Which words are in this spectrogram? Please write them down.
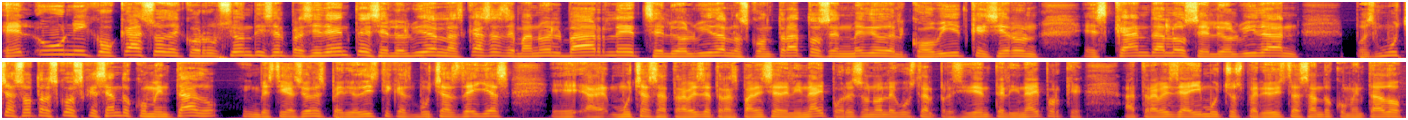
el único caso de corrupción, dice el presidente, se le olvidan las casas de Manuel Barlet, se le olvidan los contratos en medio del COVID que hicieron escándalos, se le olvidan pues muchas otras cosas que se han documentado, investigaciones periodísticas, muchas de ellas, eh, muchas a través de transparencia del INAI, por eso no le gusta al presidente el INAI, porque a través de ahí muchos periodistas han documentado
